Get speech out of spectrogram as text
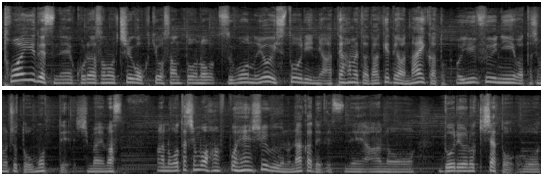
とはいえですねこれはその中国共産党の都合の良いストーリーに当てはめただけではないかというふうに私もちょっと思ってしまいます。あの私もハフポ編集部の中でですねあの同僚の記者と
